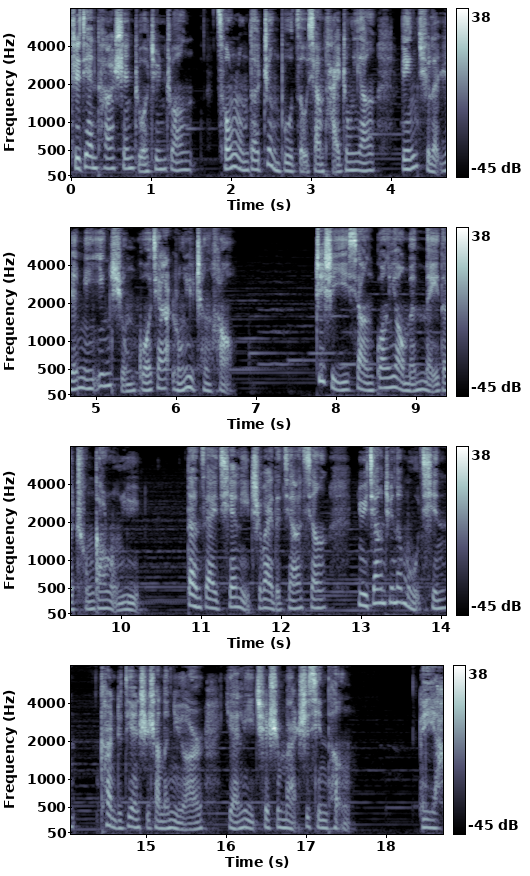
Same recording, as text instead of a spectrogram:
只见她身着军装，从容的正步走向台中央，领取了人民英雄国家荣誉称号。这是一项光耀门楣的崇高荣誉，但在千里之外的家乡，女将军的母亲看着电视上的女儿，眼里却是满是心疼。哎呀！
